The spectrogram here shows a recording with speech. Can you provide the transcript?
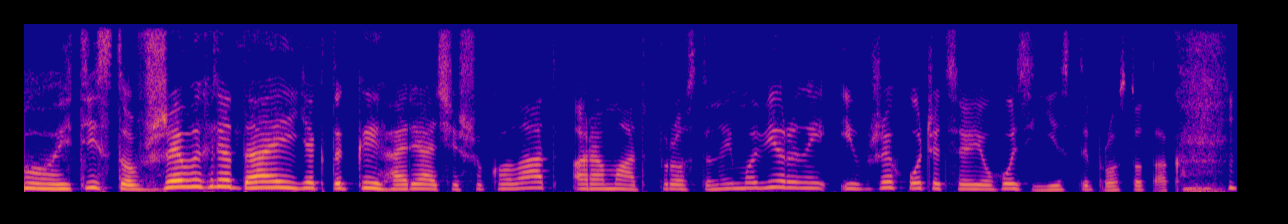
Ой, тісто вже виглядає як такий гарячий шоколад, аромат просто неймовірний, і вже хочеться його з'їсти просто так.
